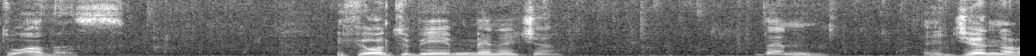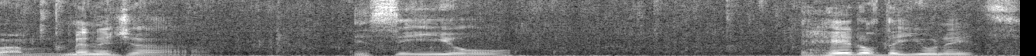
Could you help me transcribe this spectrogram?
to others. If you want to be a manager, then a general manager, a CEO, a head of the unit,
